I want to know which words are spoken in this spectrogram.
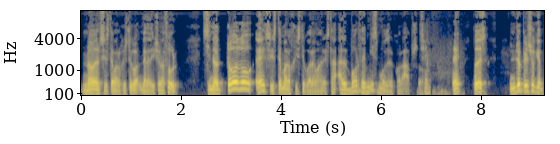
No del sistema logístico de la División Azul, sino todo el sistema logístico alemán está al borde mismo del colapso. Sí. ¿eh? Entonces, yo pienso que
